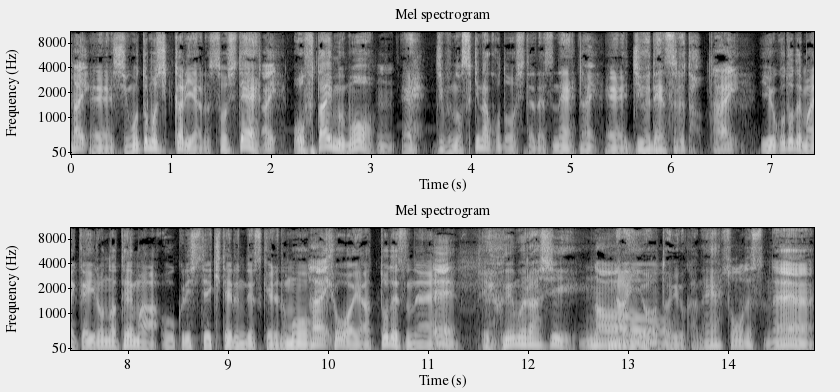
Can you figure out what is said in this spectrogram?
はい。えー仕事もしっかりやる。そしてはい。オフタイムもうん。えー自分の好きなことをしてですねはい。えー充電すると。はいいうことで毎回いろんなテーマお送りしてきてるんですけれども今はい。日はやっとですねえ FM らしい内容というかね。そうですね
